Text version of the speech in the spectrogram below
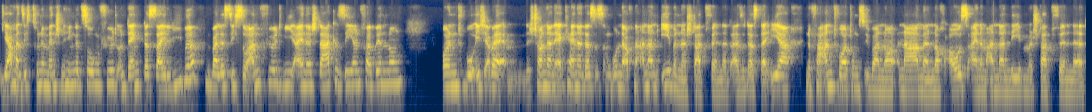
ja man sich zu einem Menschen hingezogen fühlt und denkt, das sei Liebe, weil es sich so anfühlt wie eine starke Seelenverbindung und wo ich aber schon dann erkenne, dass es im Grunde auf einer anderen Ebene stattfindet. Also dass da eher eine Verantwortungsübernahme noch aus einem anderen Leben stattfindet.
